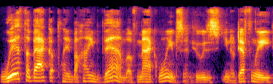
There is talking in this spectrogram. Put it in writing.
with a backup plan behind them of Mac Williamson, who is you know definitely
